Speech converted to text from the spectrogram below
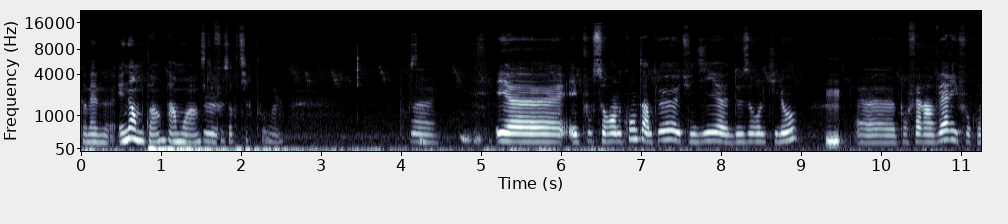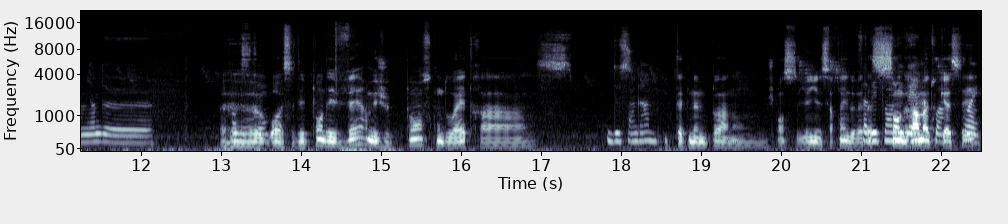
quand même énorme quoi, hein, par mois, ce qu'il mm. faut sortir pour. Voilà. Et, et, pour se rendre compte un peu, tu dis 2 euros le kilo. Mm. Euh, pour faire un verre, il faut combien de euh, Ça dépend des verres, mais je pense qu'on doit être à 200 grammes. Peut-être même pas, non. Je pense qu'il y a certains, ils doivent être à 100 grammes à tout casser.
